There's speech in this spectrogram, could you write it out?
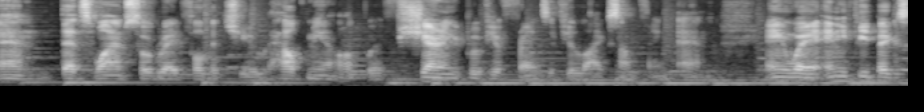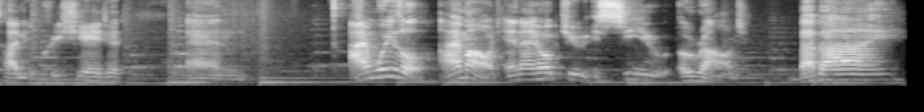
and that's why I'm so grateful that you help me out with sharing it with your friends if you like something and anyway any feedback is highly appreciated and I'm Weasel. I'm out and I hope to see you around. Bye bye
